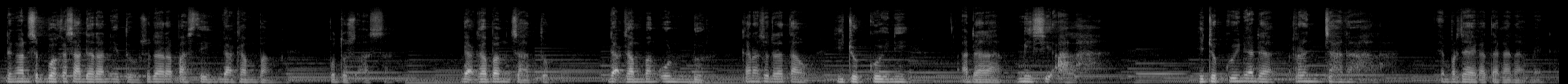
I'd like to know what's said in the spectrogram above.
dengan sebuah kesadaran itu, saudara pasti nggak gampang putus asa. Gak gampang jatuh, gak gampang undur. Karena saudara tahu, hidupku ini adalah misi Allah. Hidupku ini ada rencana Allah. Yang percaya katakan amin.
